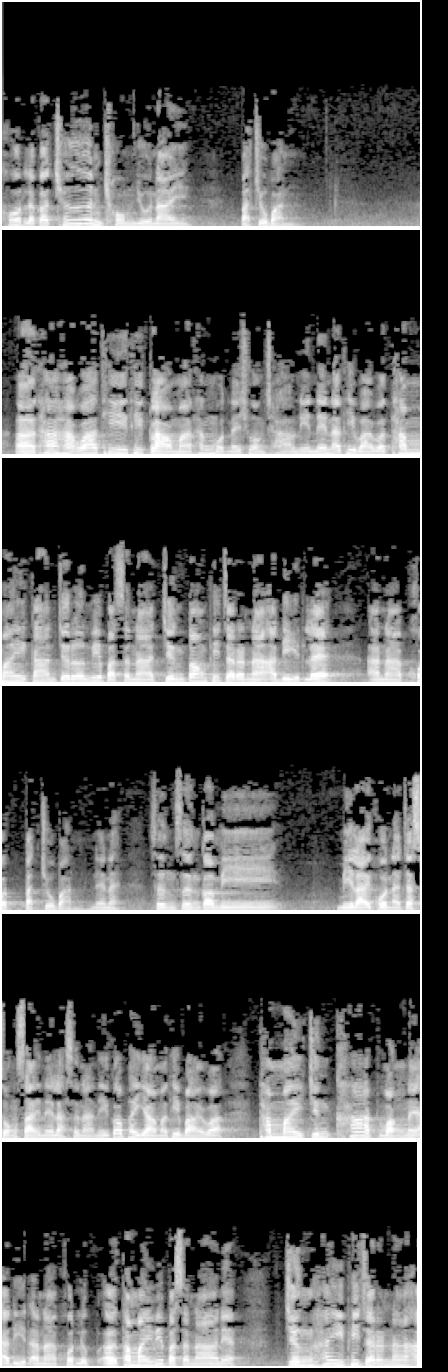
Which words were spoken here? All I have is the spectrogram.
คตแล้วก็ชื่นชมอยู่ในปัจจุบัน ถ้าหากว่าที่ที่กล่าวมาทั้งหมดในช่วงเช้านี่เน้นอธิบายว่าทำไมการเจริญวิปัสสนาจึงต้องพิจารณาอดีตและอนาคตปัจจุบันเนี่ยนะซึ่งซึ่งก็มีมีหลายคนอาจจะสงสัยในลักษณะนี้ก็พยายามอธิบายว่าทำไมจึงคาดหวังในอดีตอนาคต หรือเออทำไมวิปัสสนาเนี่ยจึงให้พิจารณาอ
